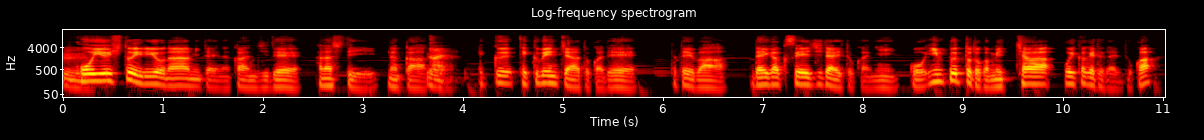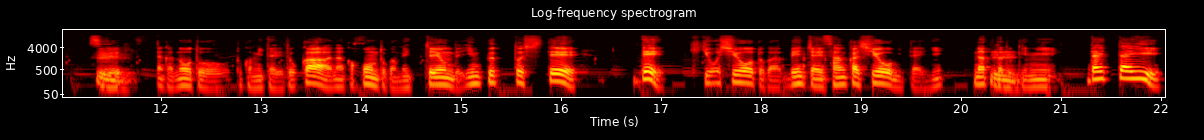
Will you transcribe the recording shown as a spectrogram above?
うんこういう人いるよな、みたいな感じで話していい？なんか、はい。テック、テックベンチャーとかで、例えば、大学生時代とかに、こう、インプットとかめっちゃ追いかけてたりとかする。うんなんかノートとか見たりとか、なんか本とかめっちゃ読んでインプットして、で、起業しようとか、ベンチャーに参加しようみたいになった時に、だいたい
